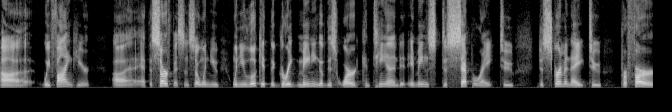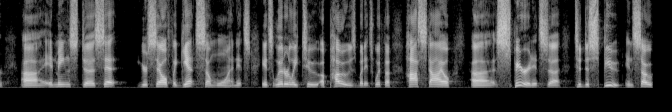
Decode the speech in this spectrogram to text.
uh, we find here uh, at the surface. And so when you when you look at the Greek meaning of this word contend, it, it means to separate, to discriminate, to prefer. Uh, it means to set yourself against someone. It's it's literally to oppose, but it's with a hostile uh, spirit. It's uh, to dispute. And so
